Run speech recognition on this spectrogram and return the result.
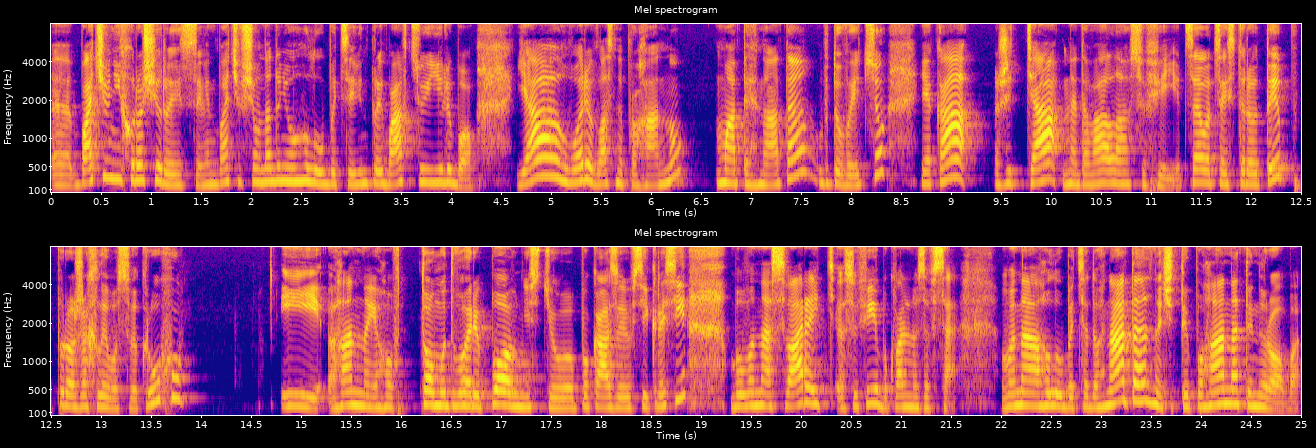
е, бачив в ній хороші риси, він бачив, що вона до нього голубиться, він приймав цю її любов. Я говорю власне про Ганну, мати Гната, вдовицю, яка життя не давала Софії. Це оцей стереотип про жахливу свекруху. І Ганна його в тому творі повністю показує всій красі, бо вона сварить Софію буквально за все. Вона голубиться до гната, значить, ти погана, ти не роба.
